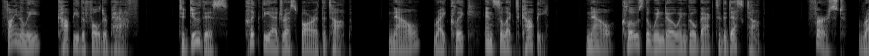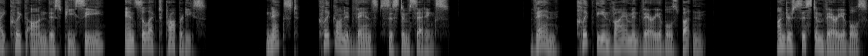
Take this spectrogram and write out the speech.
Finally, copy the folder path. To do this, click the address bar at the top. Now, right-click and select Copy. Now, close the window and go back to the desktop. First, right-click on this PC and select Properties. Next, click on Advanced System Settings. Then, click the Environment Variables button. Under System Variables,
